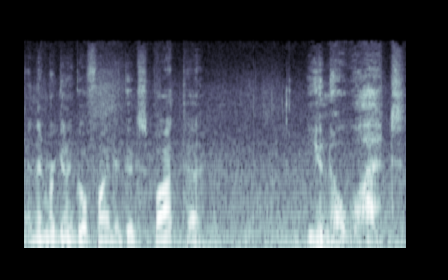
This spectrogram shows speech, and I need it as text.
And then we're going to go find a good spot to, you know what.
